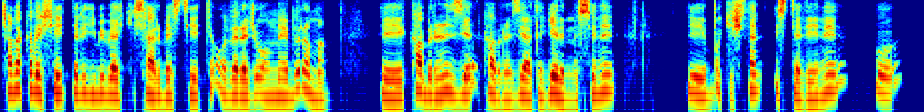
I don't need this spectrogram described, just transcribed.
Çanakkale şehitleri gibi belki serbestiyeti o derece olmayabilir ama e, kabrinin, ziy- ziyarete gelinmesini e, bu kişiden istediğini bu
